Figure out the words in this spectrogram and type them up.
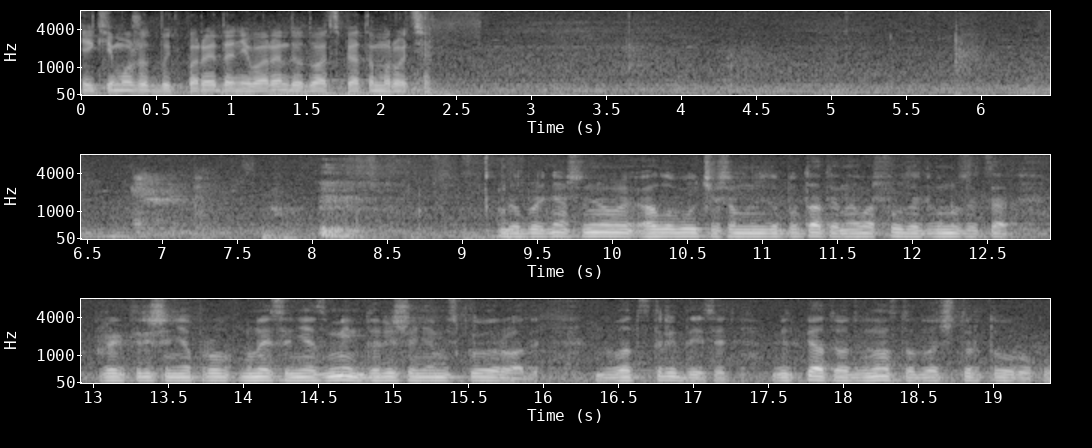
які можуть бути передані в оренду у 2025 році. Доброго дня, шановні головуючі, шановні депутати. На ваш розгляд виноситься проєкт рішення про внесення змін до рішення міської ради 2310 від 5.12.24 року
